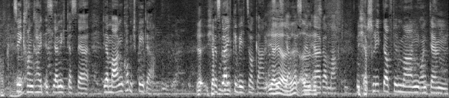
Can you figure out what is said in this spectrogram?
Okay. Seekrankheit ist ja nicht, dass der, der Magen kommt später. Ja, das Gleichgewichtsorgan ist Ja, ja, ja, ne? was Also dann Ärger macht. Und ich er schlägt auf den Magen und dann,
